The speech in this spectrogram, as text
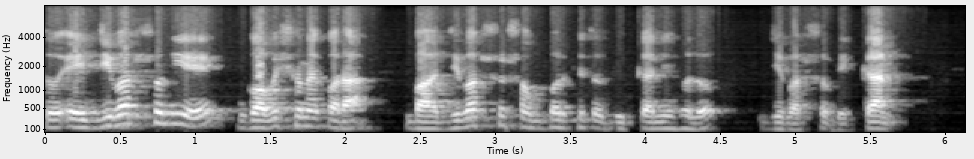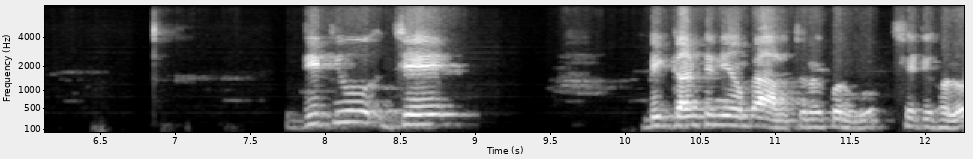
তো এই জীবাশ্ম নিয়ে গবেষণা করা বা জীবাশ্ম সম্পর্কিত বিজ্ঞানী হলো জীবাশ্ম বিজ্ঞান দ্বিতীয় যে বিজ্ঞানটি নিয়ে আমরা আলোচনা করব, সেটি হলো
